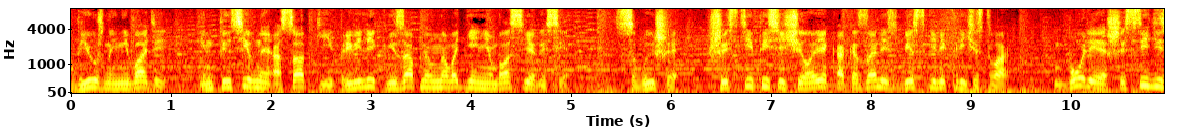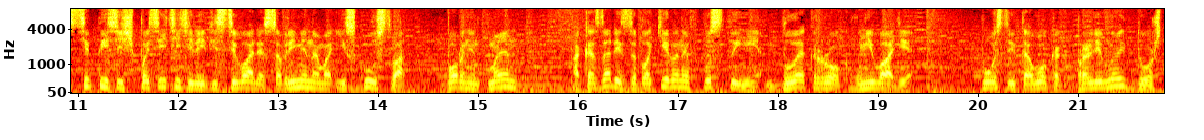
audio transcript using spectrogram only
В Южной Неваде интенсивные осадки привели к внезапным наводнениям в Лас-Вегасе. Свыше 6 тысяч человек оказались без электричества. Более 60 тысяч посетителей фестиваля современного искусства Burning Man оказались заблокированы в пустыне Rock в Неваде после того, как проливной дождь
